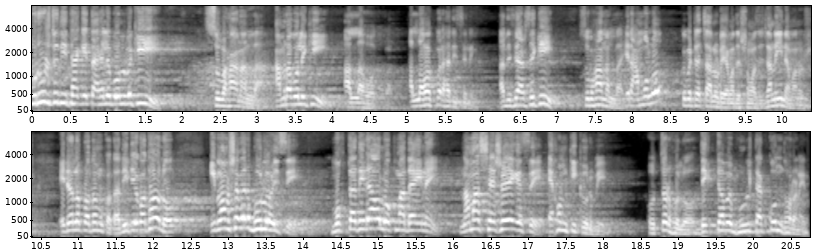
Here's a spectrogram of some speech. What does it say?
পুরুষ যদি থাকে, তাহলে বলবে কি? সুবহান আল্লাহ আমরা বলি কি? আল্লাহ আকবর। আল্লাহ আকবর হাদিসে নেই। হাদিসে আসছে কি? সুবহান আল্লাহ এর আমলও খুব একটা চালুরে আমাদের সমাজে। জানেই না মানুষ। এটা হলো প্রথম কথা। দ্বিতীয় কথা হলো ইমাম সাহেবের ভুল হয়েছে মুক্তাদিরাও লোকমা দেয় নাই। নামাজ শেষ হয়ে গেছে, এখন কি করবে? উত্তর হলো, দেখতে হবে ভুলটা কোন ধরনের।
